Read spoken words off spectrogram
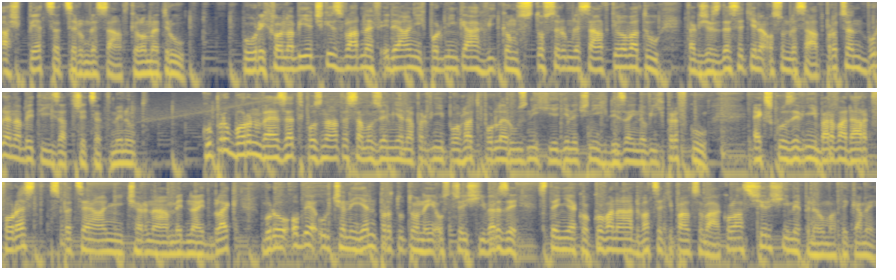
až 570 km. U rychlonabíječky zvládne v ideálních podmínkách výkon 170 kW, takže z 10 na 80% bude nabitý za 30 minut. Cupru Born VZ poznáte samozřejmě na první pohled podle různých jedinečných designových prvků. Exkluzivní barva Dark Forest, speciální černá Midnight Black budou obě určeny jen pro tuto nejostřejší verzi, stejně jako kovaná 20-palcová kola s širšími pneumatikami.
